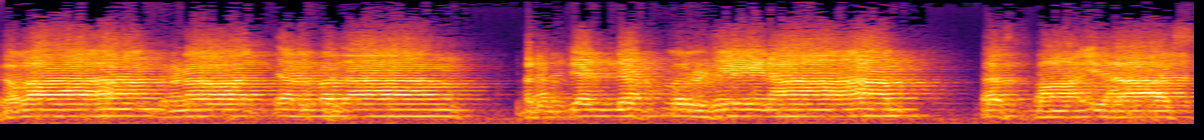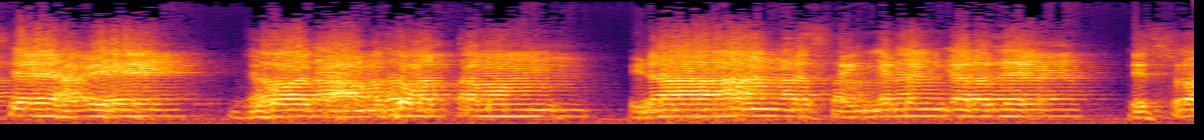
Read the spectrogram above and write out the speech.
गवाम् कृणोत्यर्पदाम् पर्जन्यः पुरुषीणाम्। तस्मा इदास्ये हविः। ज्योतामधुमत्तमम् इडान्नः सङ्गनम् करते तिस्रो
